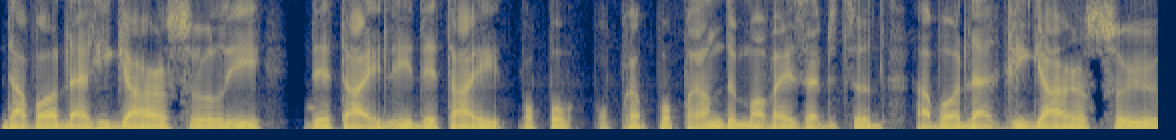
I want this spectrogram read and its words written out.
d'avoir de la rigueur sur les détails, les détails pour pas pour, pour, prendre de mauvaises habitudes, avoir de la rigueur sur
